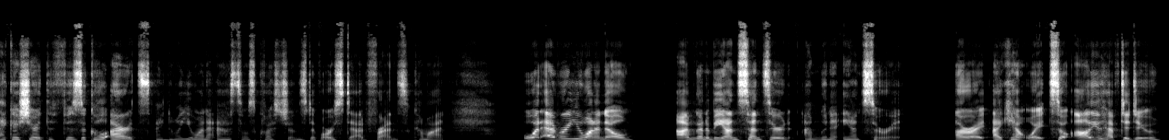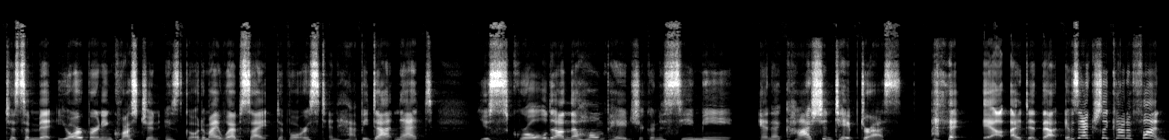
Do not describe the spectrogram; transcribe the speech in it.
like I shared, the physical arts. I know you want to ask those questions, divorce dad friends. Come on. Whatever you want to know, I'm going to be uncensored. I'm going to answer it. All right, I can't wait. So, all you have to do to submit your burning question is go to my website, divorcedandhappy.net. You scroll down the homepage, you're going to see me in a caution tape dress. yeah, I did that. It was actually kind of fun.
